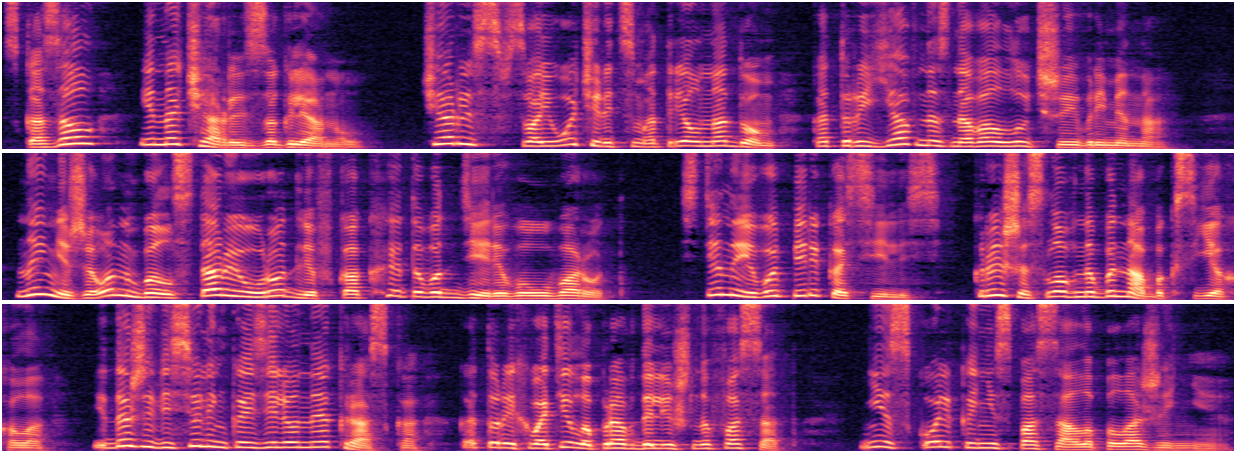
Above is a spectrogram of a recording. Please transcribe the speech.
Сказал и на Чарльз заглянул. Чарльз, в свою очередь, смотрел на дом, который явно знавал лучшие времена. Ныне же он был старый уродлив, как это вот дерево у ворот. Стены его перекосились. Крыша словно бы на бок съехала – и даже веселенькая зеленая краска, которой хватило, правда, лишь на фасад, нисколько не спасала положение.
